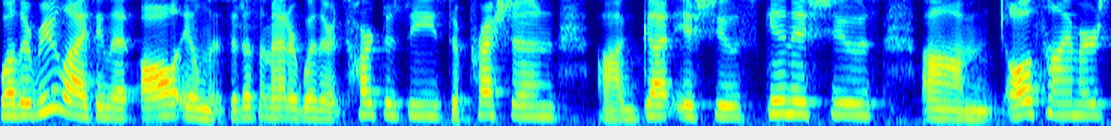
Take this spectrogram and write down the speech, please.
Well, they're realizing that all illness, it doesn't matter whether it's heart disease, depression, uh, gut issues, skin issues, um, Alzheimer's,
